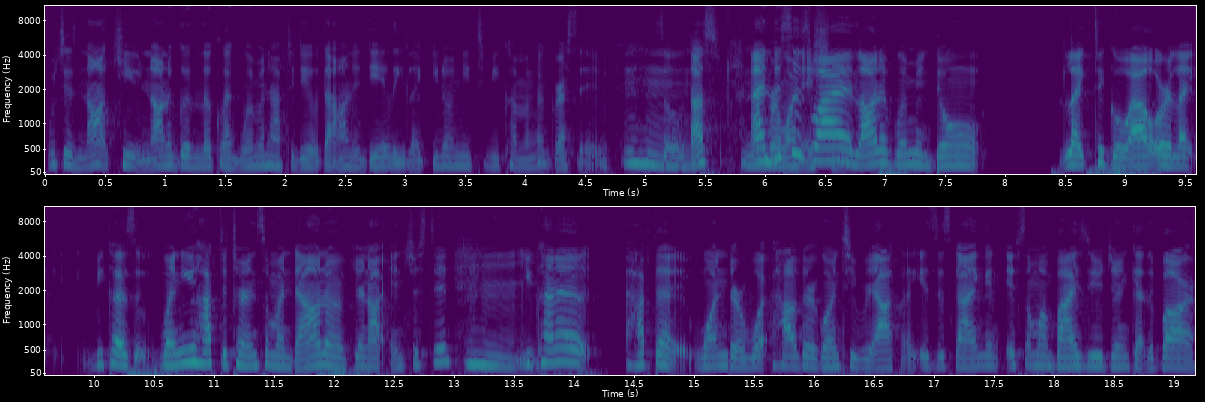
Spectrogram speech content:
which is not cute, not a good look. Like women have to deal with that on a daily. Like you don't need to be coming aggressive. Mm-hmm. So that's and this is issue. why a lot of women don't like to go out or like because when you have to turn someone down or you're not interested, mm-hmm. you kind of have to wonder what how they're going to react like is this guy gonna, if someone buys you a drink at the bar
